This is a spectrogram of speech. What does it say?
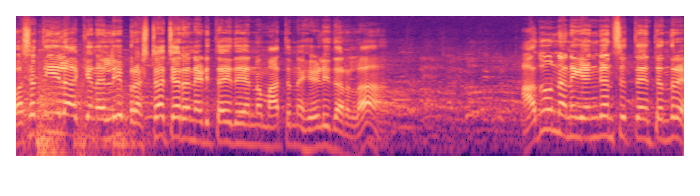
ವಸತಿ ಇಲಾಖೆಯಲ್ಲಿ ಭ್ರಷ್ಟಾಚಾರ ನಡೀತಾ ಇದೆ ಅನ್ನೋ ಮಾತನ್ನು ಹೇಳಿದಾರಲ್ಲ, ಅದು ನನಗೆ ಹೆಂಗನ್ಸುತ್ತೆ ಅಂತಂದರೆ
